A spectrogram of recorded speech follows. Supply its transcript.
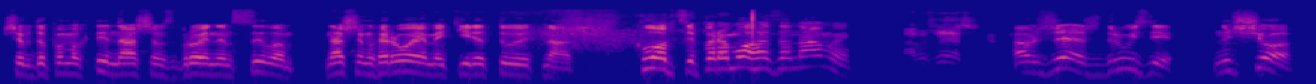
щоб допомогти нашим збройним силам, нашим героям, які рятують нас. Хлопці, перемога за нами. А вже ж. А вже ж, друзі, ну що,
